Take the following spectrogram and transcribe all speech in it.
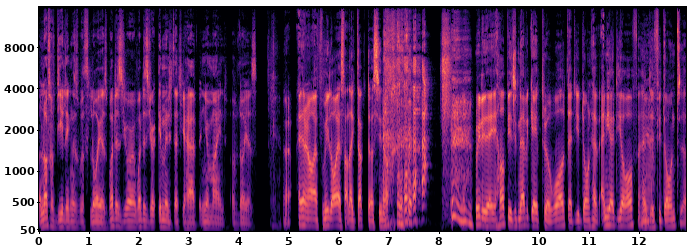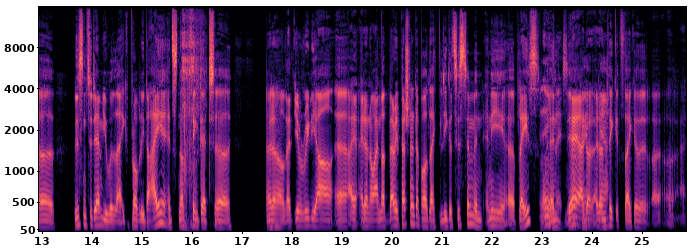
a lot of dealings with lawyers. What is your what is your image that you have in your mind of lawyers? Uh, I don't know. For me, lawyers are like doctors. You know. really they help you to navigate through a world that you don't have any idea of and Yeah. if you don't uh, listen to them you will like probably die it's not a thing that uh, I don't know that you really are. Uh, I I don't know. I'm not very passionate about like the legal system in any uh, place. Any and place, yeah, I don't. I don't yeah. think it's like a. a,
